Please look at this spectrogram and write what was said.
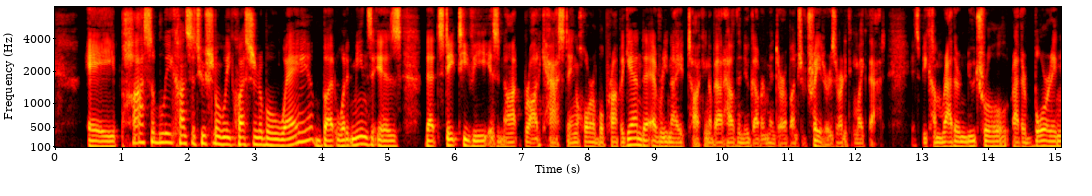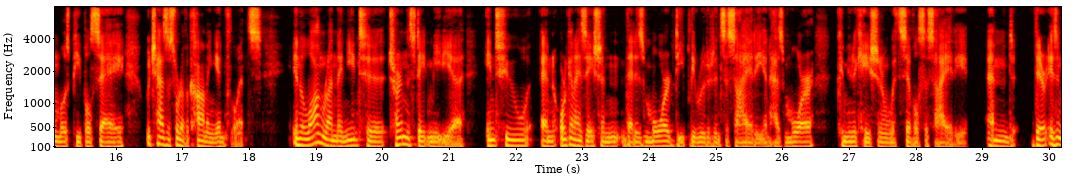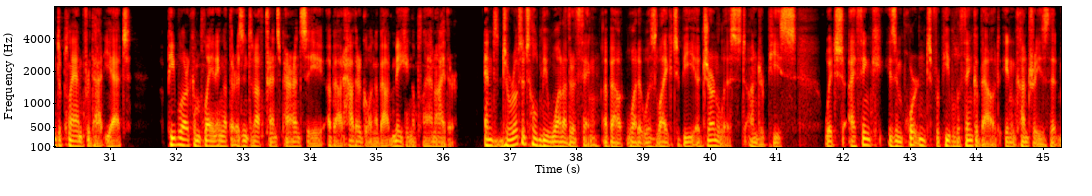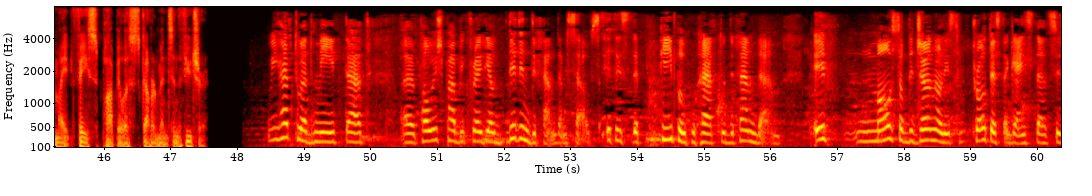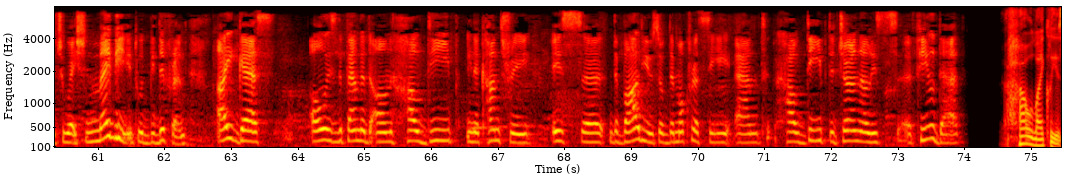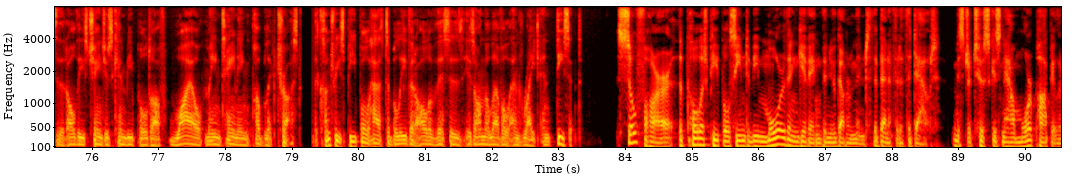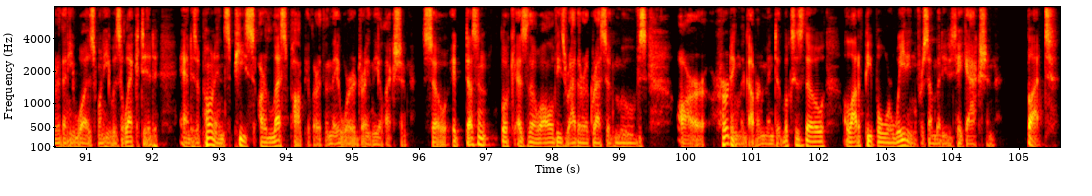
a possibly constitutionally questionable way. But what it means is that state TV is not broadcasting horrible propaganda every night talking about how the new government are a bunch of traitors or anything like that. It's become rather neutral, rather boring, most people say, which has a sort of a calming influence. In the long run, they need to turn the state media into an organization that is more deeply rooted in society and has more communication with civil society. And there isn't a plan for that yet. People are complaining that there isn't enough transparency about how they're going about making a plan either. And Dorota told me one other thing about what it was like to be a journalist under PiS, which I think is important for people to think about in countries that might face populist governments in the future. We have to admit that uh, Polish public radio didn't defend themselves. It is the people who have to defend them. If most of the journalists protest against that situation, maybe it would be different. I guess always depended on how deep in a country is uh, the values of democracy and how deep the journalists uh, feel that. How likely is it that all these changes can be pulled off while maintaining public trust? The country's people has to believe that all of this is, is on the level and right and decent. So far, the Polish people seem to be more than giving the new government the benefit of the doubt. Mr. Tusk is now more popular than he was when he was elected, and his opponents, PiS, are less popular than they were during the election. So it doesn't look as though all these rather aggressive moves are hurting the government. It looks as though a lot of people were waiting for somebody to take action. But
